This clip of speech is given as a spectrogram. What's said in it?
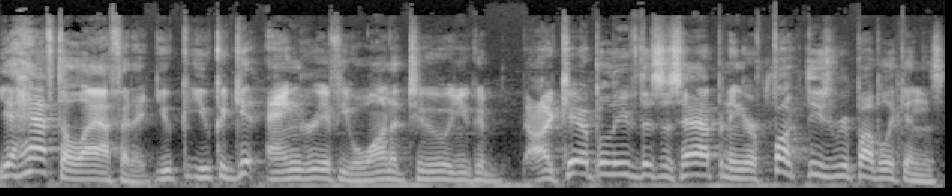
you have to laugh at it. You you could get angry if you wanted to, and you could I can't believe this is happening or fuck these Republicans.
